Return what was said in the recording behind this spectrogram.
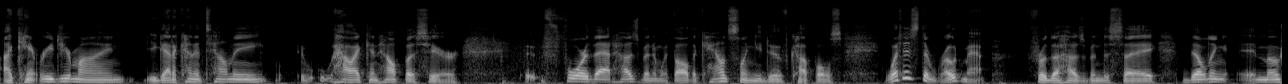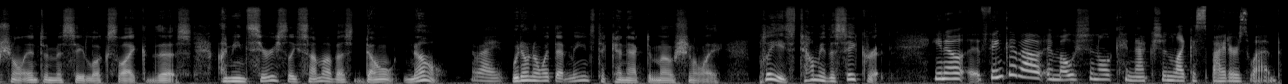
I can't read your mind. You got to kind of tell me how I can help us here. For that husband, and with all the counseling you do of couples, what is the roadmap for the husband to say, building emotional intimacy looks like this. I mean, seriously, some of us don't know. Right. We don't know what that means to connect emotionally. Please tell me the secret. You know, think about emotional connection like a spider's web.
